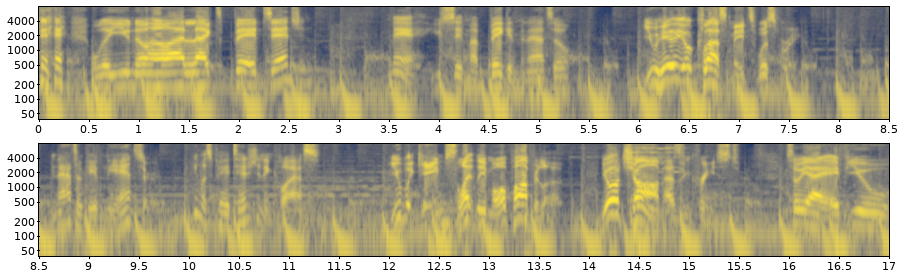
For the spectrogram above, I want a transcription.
well, you know how I like to pay attention. Man, you saved my bacon, Minato. You hear your classmates whispering. Minato gave him the answer. He must pay attention in class. You became slightly more popular. Your charm has increased. So yeah, if you,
